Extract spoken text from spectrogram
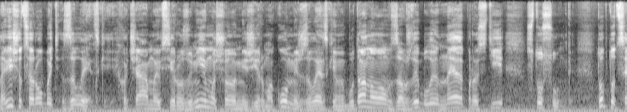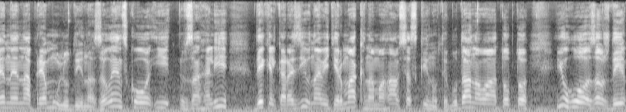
Навіщо це робить Зеленський? Хоча ми всі розуміємо, що між Єрмаком, між Зеленським і Будановим завжди були непрості стосунки. Тобто, це не напряму людина Зеленського, і взагалі декілька разів навіть Єрмак намагався скинути Буданова, тобто його завжди.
